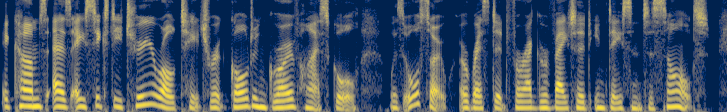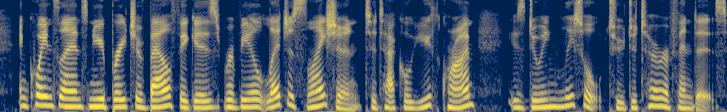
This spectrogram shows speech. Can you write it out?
It comes as a 62 year old teacher at Golden Grove High School was also arrested for aggravated indecent assault. And Queensland's new breach of bail figures reveal legislation to tackle youth crime is doing little to deter offenders.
